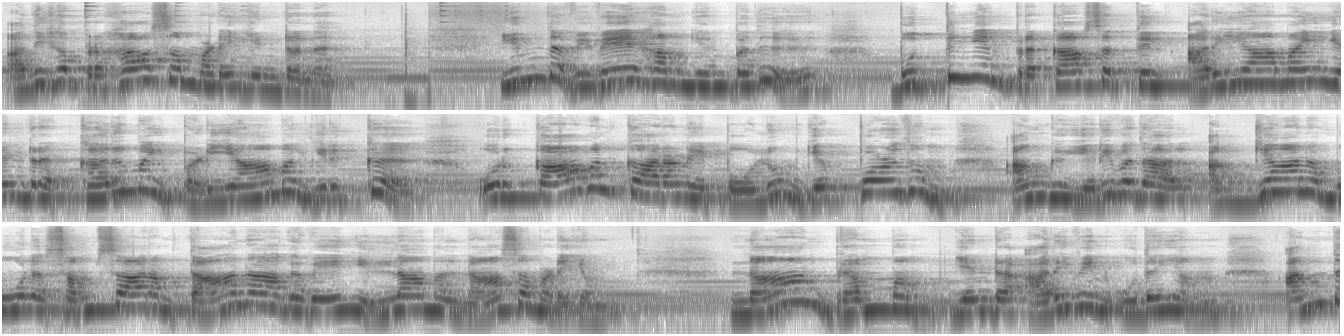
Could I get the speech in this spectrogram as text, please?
அதிக பிரகாசம் அடைகின்றன. இந்த விவேகம் என்பது புத்தியின் பிரகாசத்தில் அறியாமை என்ற கருமை படியாமல் இருக்க ஒரு காவல்காரனை போலும் எப்பொழுதும் அங்கு எரிவதால் அக்ஞான மூல சம்சாரம் தானாகவே இல்லாமல் நாசமடையும். நான் பிரம்மம் என்ற அறிவின் உதயம் அந்த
